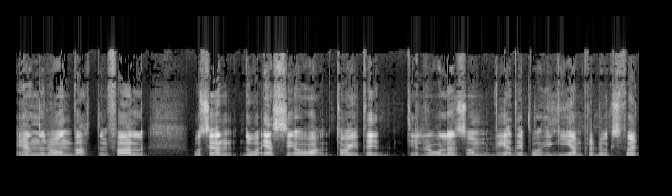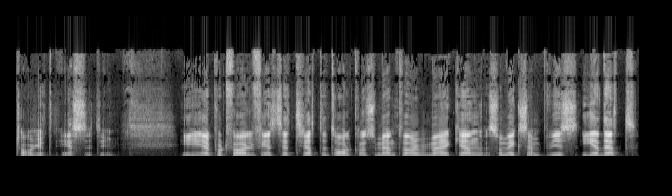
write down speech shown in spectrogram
Enron, Vattenfall och sen då SCA tagit dig till rollen som vd på hygienproduktsföretaget Essity. I er portfölj finns det ett 30-tal konsumentvarumärken som exempelvis Edet,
